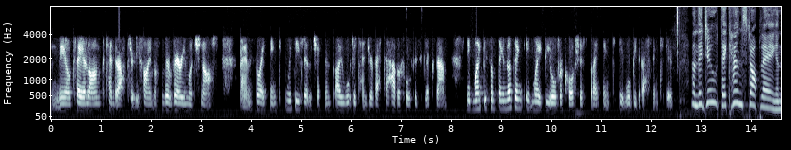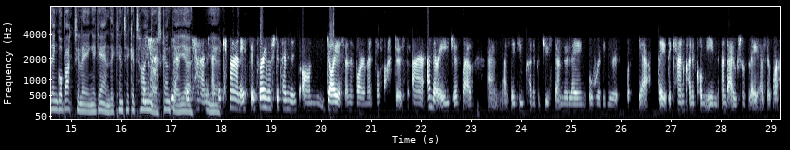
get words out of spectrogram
you know, play along, pretend they're absolutely fine, but they're very much not. Um, so I think with these little chickens, I would attend your vet to have a full physical exam. It might be something nothing, it might be overcautious, but I think it will be the best thing to do. And they do, they can stop laying and then go back to laying again. They can take a time out, can't yeah, they? Yeah, they can. Yeah. They can. It's, it's very much dependent on diet and environmental factors uh, and their age as well. Um, as they do kind of reduce down their laying over the years. But yeah, they, they can kind of come in and out of lay, as it were.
